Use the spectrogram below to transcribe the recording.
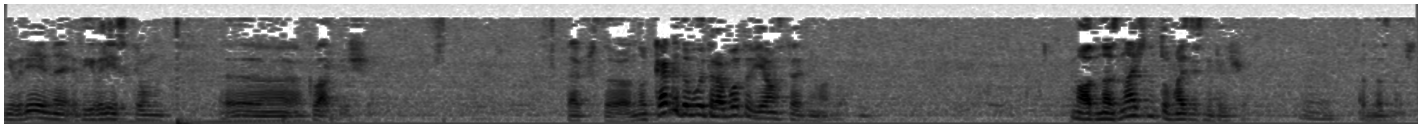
евреи на- в еврейском э, кладбище. Так что, ну как это будет работать, я вам сказать не могу. Но однозначно тума здесь ни при чем. Однозначно.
